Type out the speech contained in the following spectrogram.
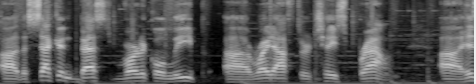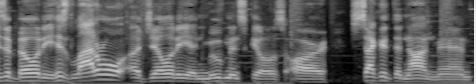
uh, the second best vertical leap uh, right after Chase Brown. Uh, his ability, his lateral agility and movement skills are second to none, man.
